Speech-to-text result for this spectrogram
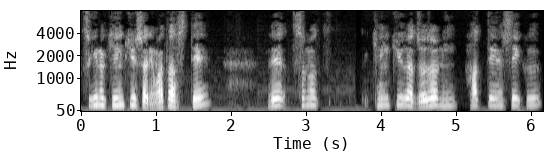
次の研究者に渡して、で、その研究が徐々に発展していく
